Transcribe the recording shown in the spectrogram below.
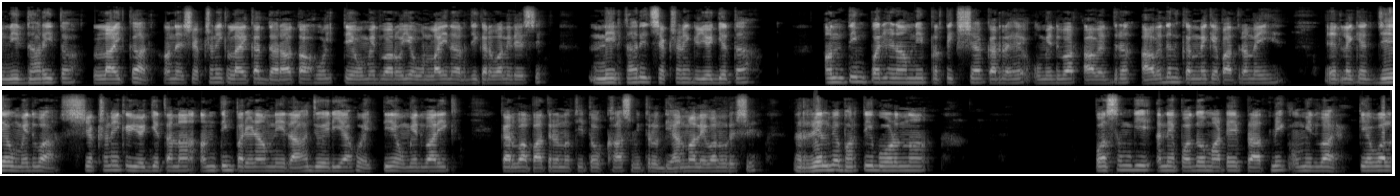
નિર્ધારિત લાયકાત અને શૈક્ષણિક લાયકાત ધરાવતા હોય તે ઉમેદવારોએ ઓનલાઈન અરજી કરવાની રહેશે. નિર્ધારિત શૈક્ષણિક યોગ્યતા અંતિમ પરિણામની પ્રતીક્ષા કર રહે ઉમેદવાર આવેદન આવેદન કરને કે પાત્ર નહીં એટલે કે જે ઉમેદવાર શૈક્ષણિક યોગ્યતાના અંતિમ પરિણામની રાહ જોઈ રહ્યા હોય તે ઉમેદવારી કરવા પાત્ર નથી તો ખાસ મિત્રો ધ્યાનમાં લેવાનું રહેશે. રેલવે ભરતી બોર્ડના પસંદગી અને પદો માટે પ્રાથમિક ઉમેદવાર કેવલ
